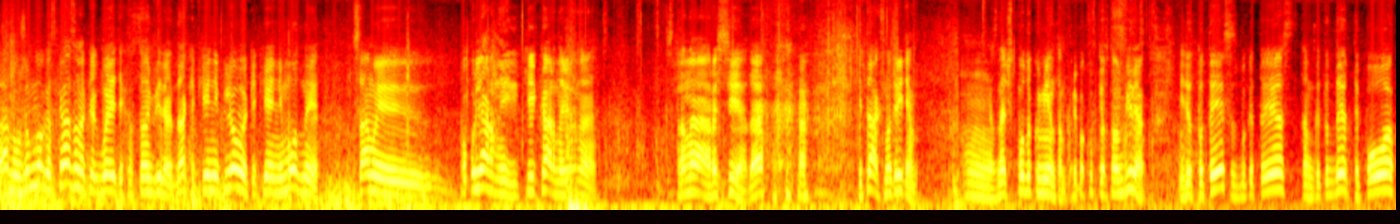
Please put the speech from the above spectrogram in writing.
Ладно, уже много сказано как бы этих автомобилях, да, какие они клевые, какие они модные. Самый популярный кейкар, наверное, страна Россия, да. Итак, смотрите, значит, по документам. При покупке автомобиля идет ПТС, СБКТС, там ГТД, ТПО,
